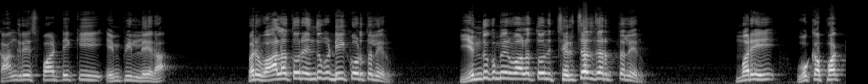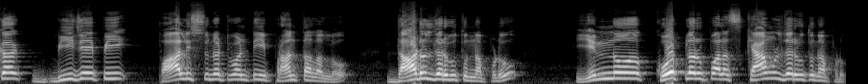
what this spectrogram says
కాంగ్రెస్ పార్టీకి ఎంపీలు లేరా? మరి వాళ్ళతో ఎందుకు ఢీ కొడతలేరు? ఎందుకు మీరు వాళ్ళతో చర్చలు జరుపుతలేరు? మరి ఒక పక్క బీజేపీ పాలిస్తున్నటువంటి ప్రాంతాలలో దాడులు జరుగుతున్నప్పుడు ఎన్నో కోట్ల రూపాయల స్కాములు జరుగుతున్నప్పుడు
